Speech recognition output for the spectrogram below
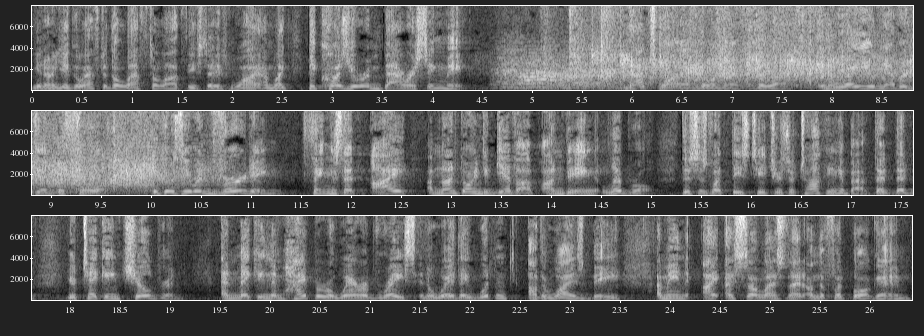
you know, you go after the left a lot these days. Why?" I'm like, "Because you're embarrassing me." That's why I'm going after the left in a way you never did before. Because you're inverting things that I I'm not going to give up on being liberal. This is what these teachers are talking about. That that you're taking children and making them hyper aware of race in a way they wouldn't otherwise be. I mean, I, I saw last night on the football game,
